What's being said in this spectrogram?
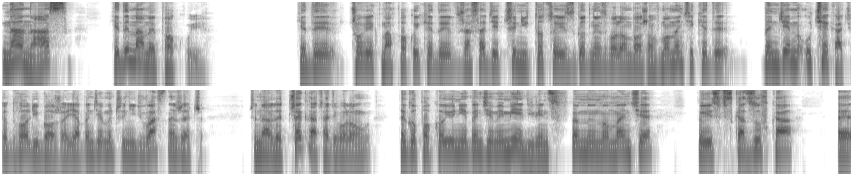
na nas, kiedy mamy pokój. Kiedy człowiek ma pokój, kiedy w zasadzie czyni to, co jest zgodne z wolą Bożą. W momencie, kiedy będziemy uciekać od woli Bożej, a będziemy czynić własne rzeczy, czy nawet przekraczać wolą, tego pokoju nie będziemy mieli. Więc w pewnym momencie to jest wskazówka, e,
